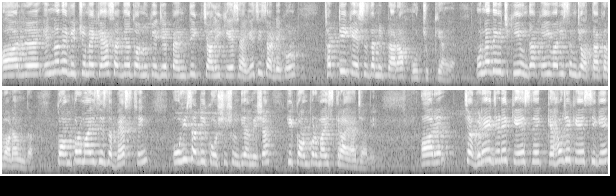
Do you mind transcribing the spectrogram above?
ਔਰ ਇਹਨਾਂ ਦੇ ਵਿੱਚੋਂ ਮੈਂ ਕਹਿ ਸਕਦੀ ਹਾਂ ਤੁਹਾਨੂੰ ਕਿ ਜੇ 35 40 ਕੇਸ ਹੈਗੇ ਸੀ ਸਾਡੇ ਕੋਲ 30 ਕੇਸਸ ਦਾ ਨਿਪਟਾਰਾ ਹੋ ਚੁੱਕਿਆ ਆ। ਉਹਨਾਂ ਦੇ ਵਿੱਚ ਕੀ ਹੁੰਦਾ, ਕਈ ਵਾਰੀ ਸਮਝੌਤਾ ਕਰਵਾਉਣਾ ਹੁੰਦਾ। Compromise is the best thing ਉਹੀ ਸਾਡੀ ਕੋਸ਼ਿਸ਼ ਹੁੰਦੀ ਹੈ ਹਮੇਸ਼ਾ ਕਿ ਕੰਪਰੋਮਾਈਜ਼ ਕਰਾਇਆ ਜਾਵੇ। ਔਰ ਝਗੜੇ ਜਿਹੜੇ ਕੇਸ ਦੇ, ਕਿਹੋ ਜਿਹੇ ਕੇਸ ਸੀਗੇ?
